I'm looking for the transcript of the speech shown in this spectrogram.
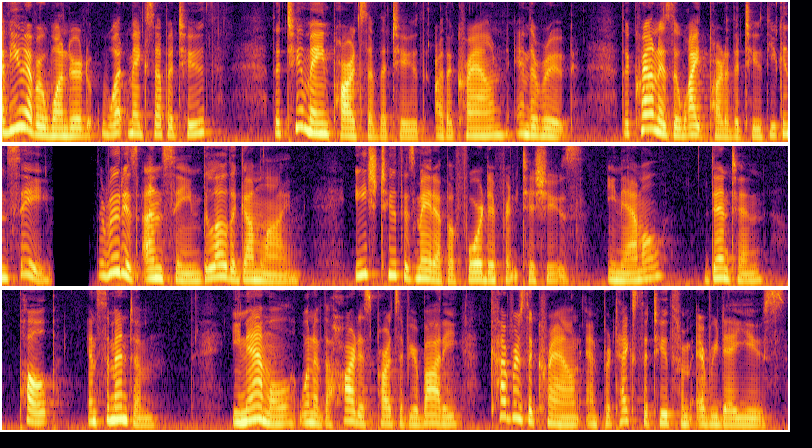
Have you ever wondered what makes up a tooth? The two main parts of the tooth are the crown and the root. The crown is the white part of the tooth you can see. The root is unseen below the gum line. Each tooth is made up of four different tissues, enamel, dentin, pulp, and cementum. Enamel, one of the hardest parts of your body, covers the crown and protects the tooth from everyday use.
